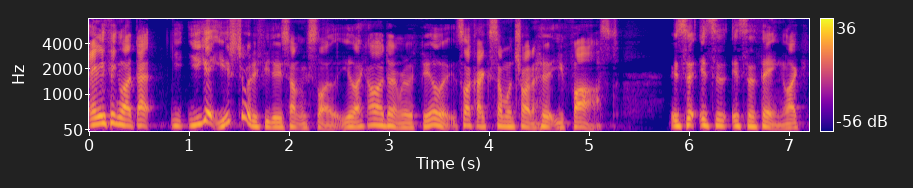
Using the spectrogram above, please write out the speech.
anything like that, you, you get used to it if you do something slowly. You're like, oh, I don't really feel it. It's like like someone trying to hurt you fast. It's a, it's a, it's a thing. Like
